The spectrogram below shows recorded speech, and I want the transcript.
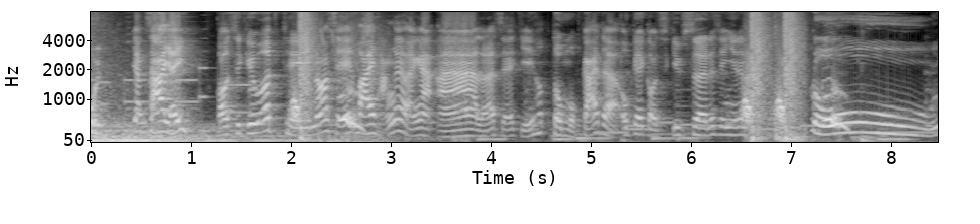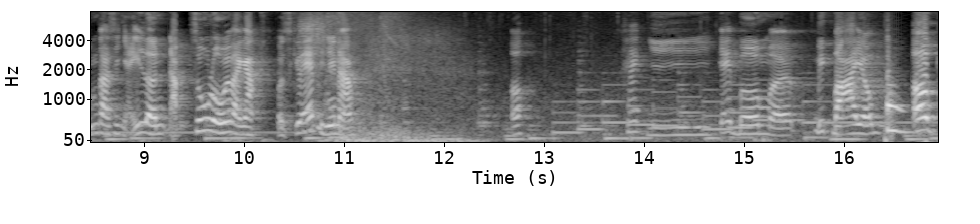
ui văng xa vậy? Còn skill ít thì nó sẽ bay thẳng các bạn à à là nó sẽ chỉ hất tung một cái thôi. À. ok, còn skill c nó sẽ như thế nào? Đủ chúng ta sẽ nhảy lên, đập xuống luôn các bạn à còn skill f thì như thế nào? Ơ khác gì trái bơm mà biết bay không? Ok,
